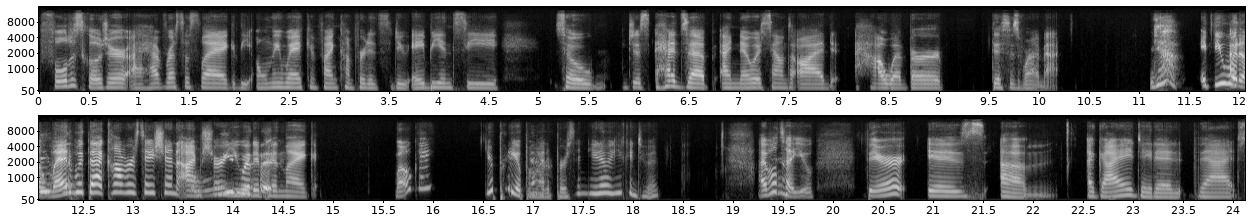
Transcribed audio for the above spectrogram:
full disclosure, I have restless leg. The only way I can find comfort is to do A, B, and C. So just heads up, I know it sounds odd. However, this is where I'm at. Yeah. If you would have led that- with that conversation, I'm sure you would have been like, well, okay, you're a pretty open minded person. You know, you can do it. I will Yeah. tell you, there is um, a guy I dated that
